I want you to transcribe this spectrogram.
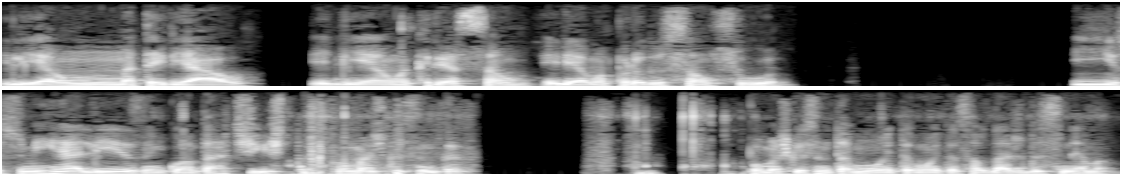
Ele é um material, ele é uma criação, ele é uma produção sua. E isso me realiza enquanto artista, por mais que eu sinta por mais que eu sinta muita, muita saudade do cinema.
